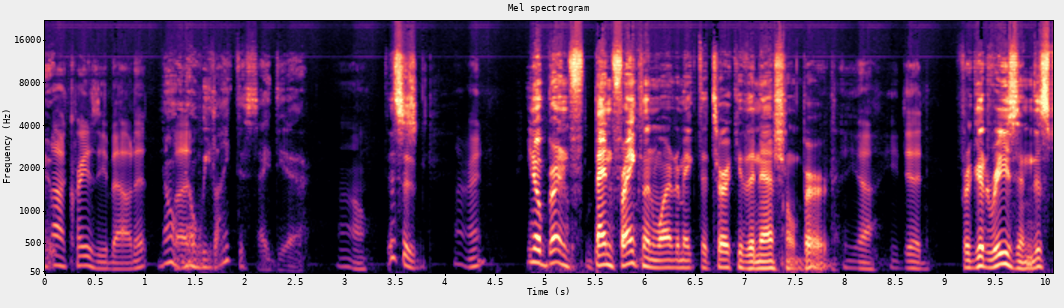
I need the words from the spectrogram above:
I'm not crazy about it. No, no, we like this idea. Oh, This is, all right. You know, Ben, ben Franklin wanted to make the turkey the national bird Yeah, he did. for good reason. This,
